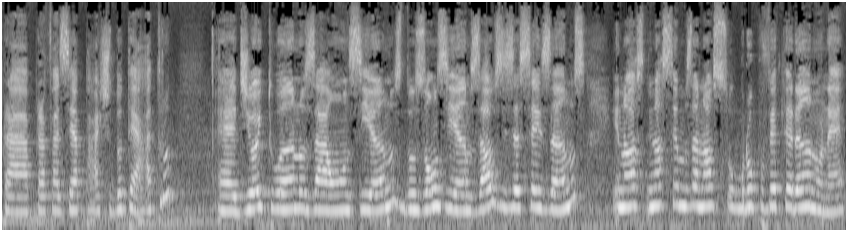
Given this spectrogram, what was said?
para fazer a parte do teatro é, de 8 anos a 11 anos, dos 11 anos aos 16 anos, e nós, nós temos o nosso grupo veterano, né?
